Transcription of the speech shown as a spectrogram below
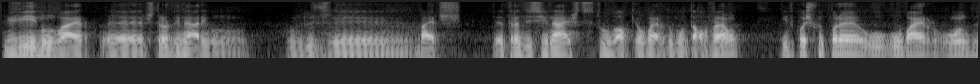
vivi num bairro uh, extraordinário, um, um dos bairros tradicionais de Setúbal, que é o bairro do Montalvão, e depois fui para o, o bairro onde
